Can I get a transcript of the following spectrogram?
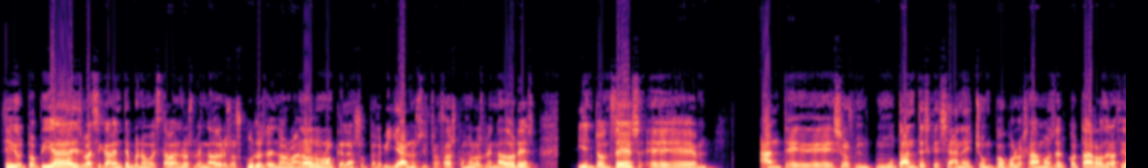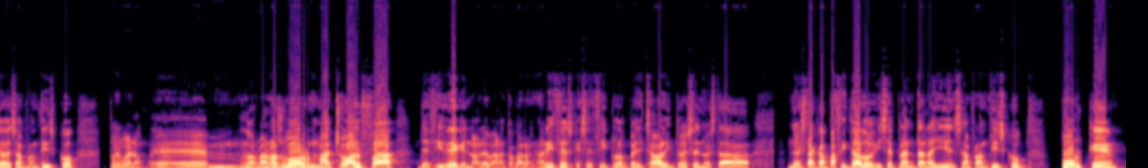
Sí, Utopía es básicamente, bueno, estaban los Vengadores Oscuros de Norman Osborn, que eran supervillanos disfrazados como los Vengadores. Y entonces, eh, ante esos mutantes que se han hecho un poco los amos del cotarro de la ciudad de San Francisco, pues bueno, eh, Norman Osborn, macho alfa, decide que no le van a tocar las narices, que ese cíclope, el chavalito ese no está, no está capacitado y se plantan allí en San Francisco porque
